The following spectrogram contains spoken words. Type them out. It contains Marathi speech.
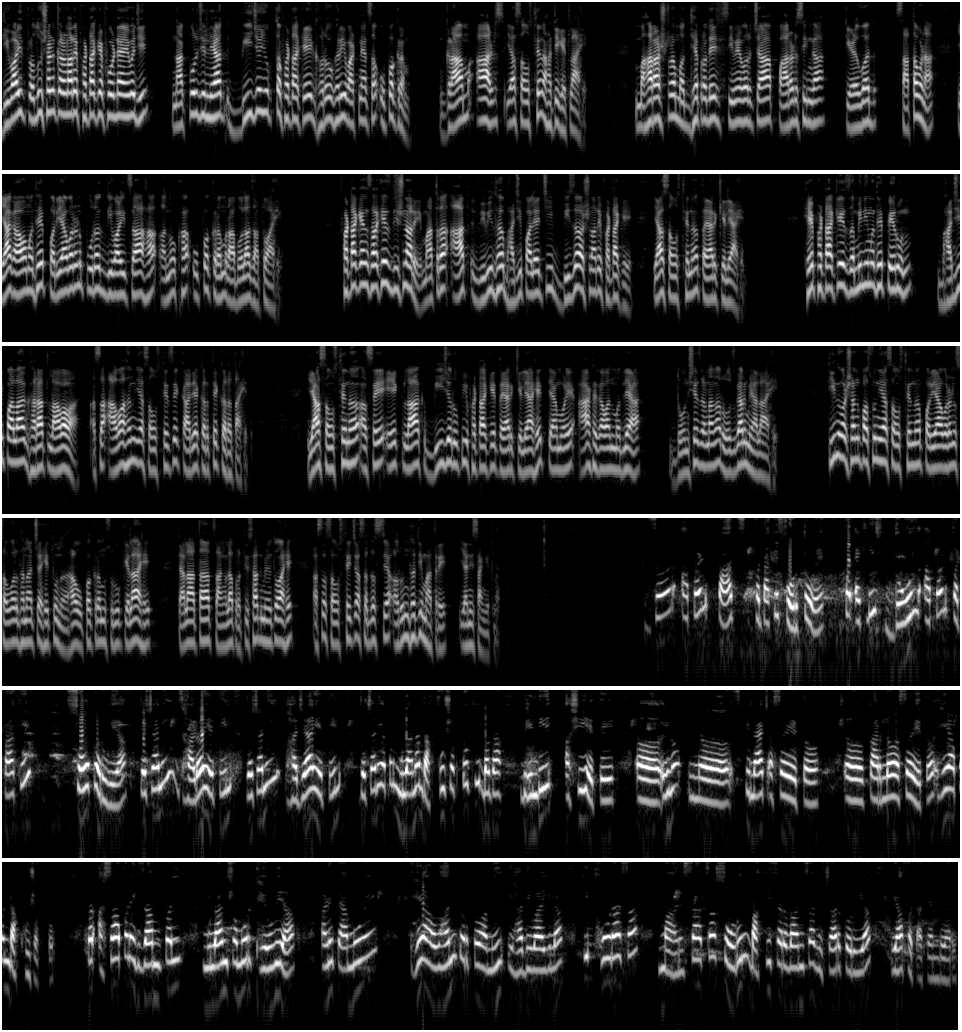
दिवाळीत प्रदूषण करणारे फटाके फोडण्याऐवजी नागपूर जिल्ह्यात बीजयुक्त फटाके घरोघरी वाटण्याचा उपक्रम ग्राम आर्ट्स या संस्थेनं हाती घेतला आहे. महाराष्ट्र मध्य प्रदेश सीमेवरच्या पारडसिंगा केळवद सातवणा या गावामध्ये पर्यावरणपूरक दिवाळीचा हा अनोखा उपक्रम राबवला जातो आहे. फटाक्यांसारखेच दिसणारे मात्र आत विविध भाजीपाल्याची बीजं असणारे फटाके या संस्थेनं तयार केले आहेत. हे फटाके जमिनीमध्ये पेरून भाजीपाला घरात लावावा असं आवाहन या संस्थेचे कार्यकर्ते करत आहेत. या संस्थेनं असे एक लाख बीजरूपी फटाके तयार केले आहेत त्यामुळे आठ गावांमधल्या दोनशे जणांना रोजगार मिळाला आहे. तीन वर्षांपासून या संस्थेनं पर्यावरण संवर्धनाच्या हेतूनं हा उपक्रम सुरू केला आहे. त्याला आता चांगला प्रतिसाद मिळतो आहे असं संस्थेच्या सदस्य अरुंधती म्हात्रे यांनी सांगितलं. जर आपण पाच फटाके फोडतोय तर ॲटलिस्ट दोन आपण फटाके सो करूया. ज्याच्यानी झाडं येतील ज्याच्यानी भाज्या येतील ज्याच्यानी आपण मुलांना दाखवू शकतो की बघा भेंडी अशी येते यु नो स्पिनॅच असं येतं कारलं असं येतं हे आपण दाखवू शकतो. तर असं आपण एक्झाम्पल मुलांसमोर ठेवूया आणि त्यामुळे हे आव्हान करतो आम्ही ह्या दिवाळीला की थोडासा माणसाचा सोडून बाकी सर्वांचा विचार करूया या फटाक्यांद्वारे.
